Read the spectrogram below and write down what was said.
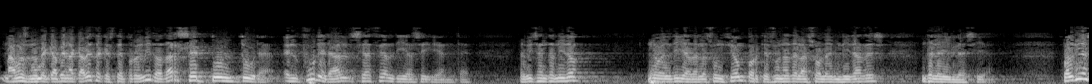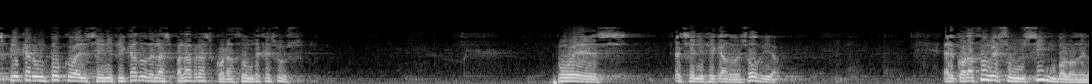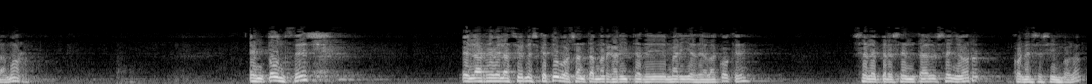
Vamos, no me cabe en la cabeza que esté prohibido dar sepultura. El funeral se hace al día siguiente. ¿Lo habéis entendido? No el día de la Asunción, porque es una de las solemnidades de la Iglesia. ¿Podría explicar un poco el significado de las palabras corazón de Jesús? Pues el significado es obvio. El corazón es un símbolo del amor. Entonces, en las revelaciones que tuvo Santa Margarita de María de Alacoque, se le presenta al Señor con ese símbolo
